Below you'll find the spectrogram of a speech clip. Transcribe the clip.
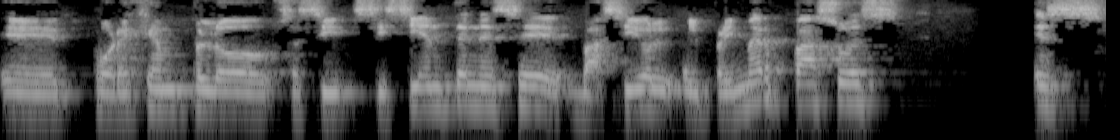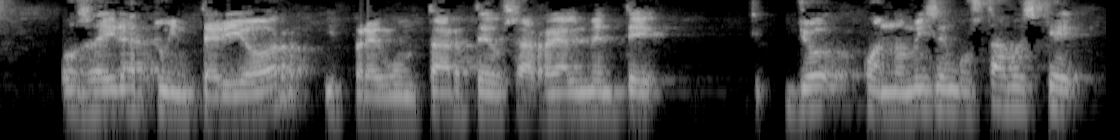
eh, por ejemplo, o sea, si, si, sienten ese vacío, el, primer paso es, es, o sea, ir a tu interior y preguntarte, o sea, realmente, yo cuando me dicen, Gustavo, es que,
